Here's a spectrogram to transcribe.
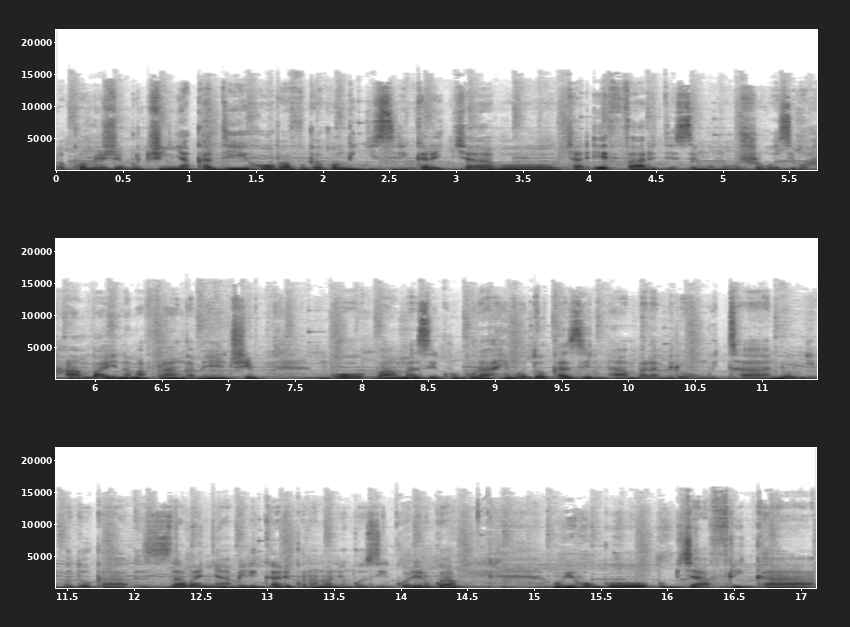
bakomeje gucinya akadiho bavuga ko ngo igisirikare cyabo cya FARDC ngo mu bushobozi buhambaye n'amafaranga menshi ngo bamaze kugura imodoka z'intambara mirongo itanu ni imodoka z'abanyamerika ariko nanone ngo zikorerwa mu bihugu bya afurika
